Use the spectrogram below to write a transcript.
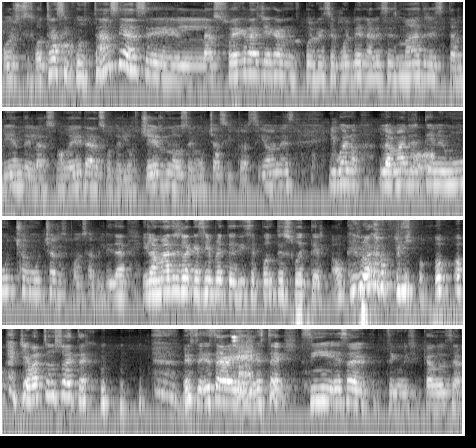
pues, otras circunstancias, eh, las suegras llegan, vuelven, se vuelven a veces madres también de las nueras o de los yernos en muchas situaciones. Y bueno, la madre tiene mucho, mucha responsabilidad. Y la madre es la que siempre te dice, ponte suéter, aunque no haga frío. Llévate un suéter. Este, esa, sí. este, sí, ese significado, esa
